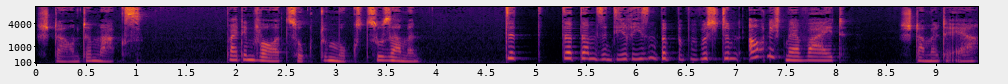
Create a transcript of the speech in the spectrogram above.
staunte Max. Bei dem Wort zuckte Mucks zusammen. D dann sind die Riesen bestimmt auch nicht mehr weit, stammelte er.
